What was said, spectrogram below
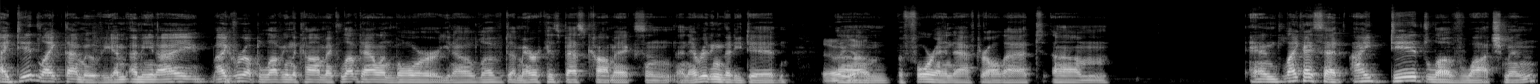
I did like that movie. I, I mean, I I grew up loving the comic, loved Alan Moore, you know, loved America's Best Comics and and everything that he did. Oh yeah. um, before and after all that. Um, and like I said, I did love Watchmen.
